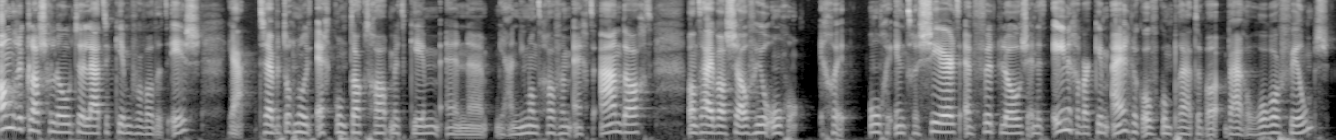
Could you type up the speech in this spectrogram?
Andere klasgenoten laten Kim voor wat het is. Ja, ze hebben toch nooit echt contact gehad met Kim. En uh, ja, niemand gaf hem echt aandacht. Want hij was zelf heel onge ongeïnteresseerd en futloos. En het enige waar Kim eigenlijk over kon praten waren horrorfilms.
